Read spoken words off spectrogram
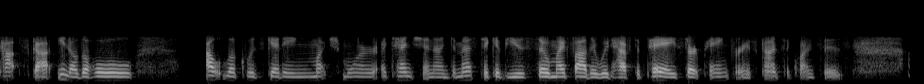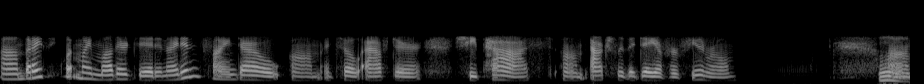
cops got, you know, the whole outlook was getting much more attention on domestic abuse, so my father would have to pay, start paying for his consequences. Um, but I think what my mother did, and I didn't find out um, until after she passed, um, actually the day of her funeral, mm. um,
